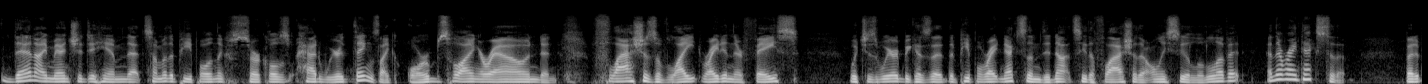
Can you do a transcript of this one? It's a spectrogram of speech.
then I mentioned to him that some of the people in the circles had weird things like orbs flying around and flashes of light right in their face, which is weird because the, the people right next to them did not see the flash or they only see a little of it, and they're right next to them. But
